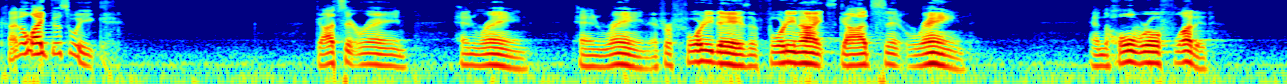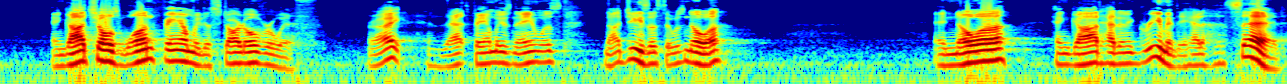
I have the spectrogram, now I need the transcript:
Kind of like this week. God sent rain and rain and rain. And for 40 days and 40 nights, God sent rain. And the whole world flooded. And God chose one family to start over with. Right? And that family's name was not Jesus, it was Noah. And Noah and God had an agreement. They had said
